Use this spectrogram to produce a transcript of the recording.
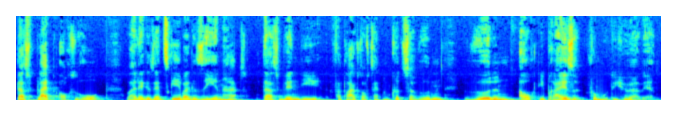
Das bleibt auch so, weil der Gesetzgeber gesehen hat, dass wenn die Vertragslaufzeiten kürzer würden, würden auch die Preise vermutlich höher werden.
